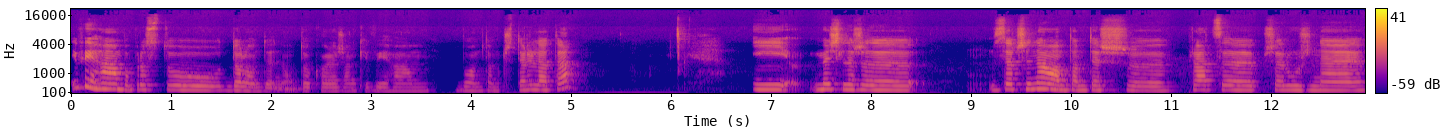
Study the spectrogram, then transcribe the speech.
I wyjechałam po prostu do Londynu, do koleżanki wyjechałam, byłam tam 4 lata. I myślę, że zaczynałam tam też y, prace przeróżne,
